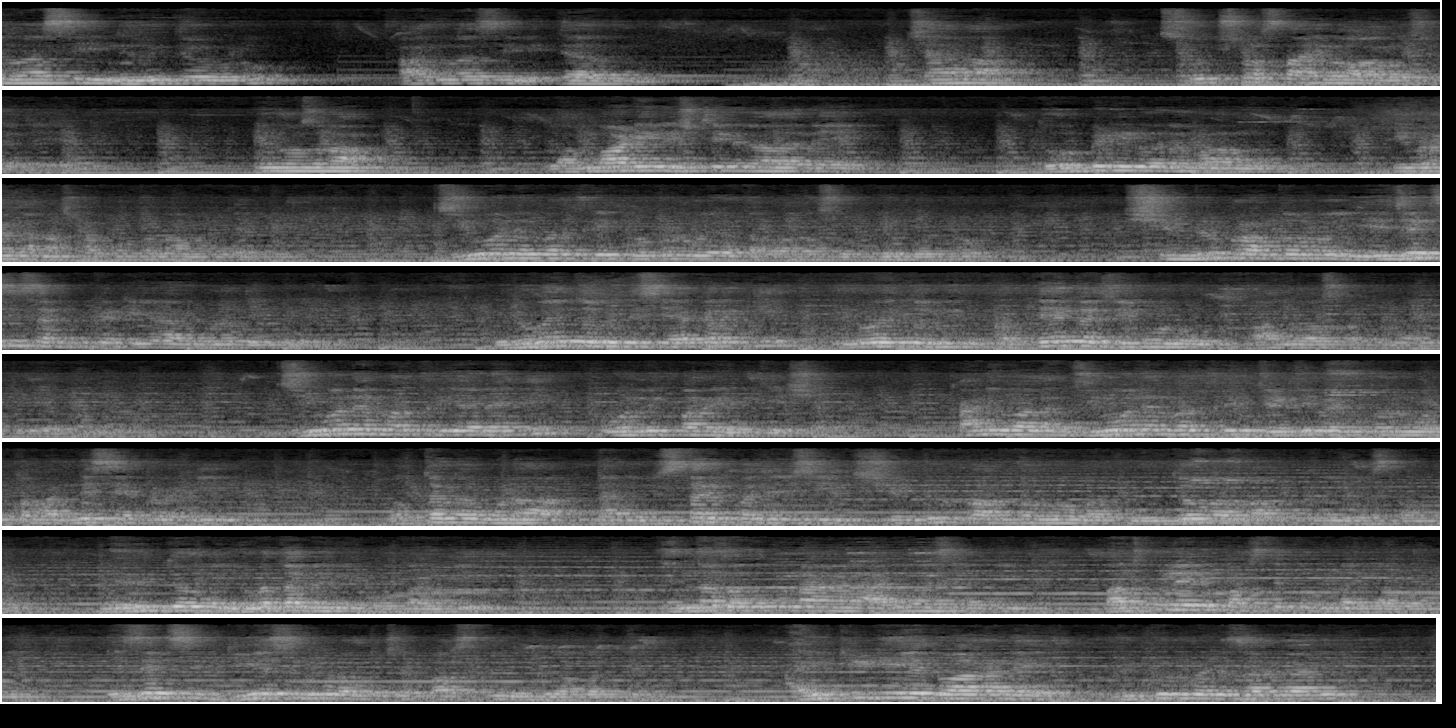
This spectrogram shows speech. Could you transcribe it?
ఆదివాసీ నిరుద్యోగులు ఆదివాసీ విద్యార్థులు చాలా సూక్ష్మ స్థాయిలో ఆలోచన చేయండి. ఈ రోజున లంబాడీ లిస్టీలు కాదనే దోపిడీలోనే మనము తీవ్రంగా నష్టపోతున్నామంటే జియో నెంబర్ త్రీ కొట్టుడు పోయిన తర్వాత సుప్రీంకోర్టులో షెడ్యూల్ ప్రాంతంలో ఏజెన్సీ సర్టిఫికేట్ ఇవ్వడానికి కూడా దిగులేదు ఇరవై తొమ్మిది శాఖలకి ఇరవై తొమ్మిది ప్రత్యేక జీవోలు ఆదివాసులకు ఉన్నాయి తెలియకుండా జియో నెంబర్ త్రీ అనేది ఓన్లీ ఫర్ ఎడ్యుకేషన్. కానీ వాళ్ళ జియో నెంబర్ త్రీ జడ్జి పెట్టుకొని మొత్తం అన్ని శాఖలకి మొత్తంగా కూడా దాన్ని విస్తరింపజేసి షెడ్యూల్ ప్రాంతంలో మనకు ఉద్యోగాలు రాకుండా చేస్తాము నిరుద్యోగ యువత పెరిగిపోతానికి ఎంత చదువుకున్నా కానీ ఆదివాసీలకి బతుకులేని పరిస్థితులు ఉన్నాయి కాబట్టి ఏజెన్సీ డిఎస్సీ కూడా వచ్చే పరిస్థితి ఉంది కాబట్టి ఐటీడీఏ ద్వారానే రిక్రూట్మెంట్ జరగాలి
